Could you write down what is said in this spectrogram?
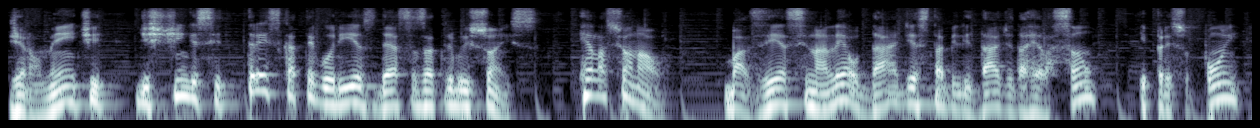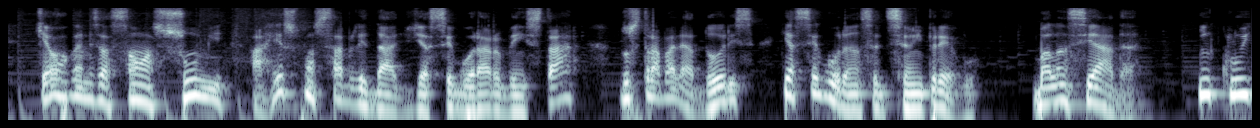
Geralmente, distingue-se três categorias dessas atribuições. Relacional baseia-se na lealdade e estabilidade da relação e pressupõe que a organização assume a responsabilidade de assegurar o bem-estar dos trabalhadores e a segurança de seu emprego. Balanceada inclui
